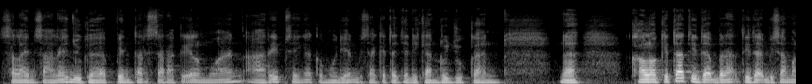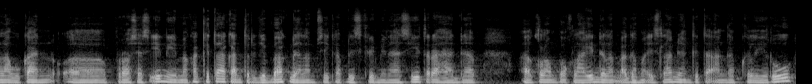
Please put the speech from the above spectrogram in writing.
selain saleh juga pintar secara keilmuan, arif sehingga kemudian bisa kita jadikan rujukan. Nah, kalau kita tidak ber, tidak bisa melakukan uh, proses ini, maka kita akan terjebak dalam sikap diskriminasi terhadap kelompok lain dalam agama Islam yang kita anggap keliru,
